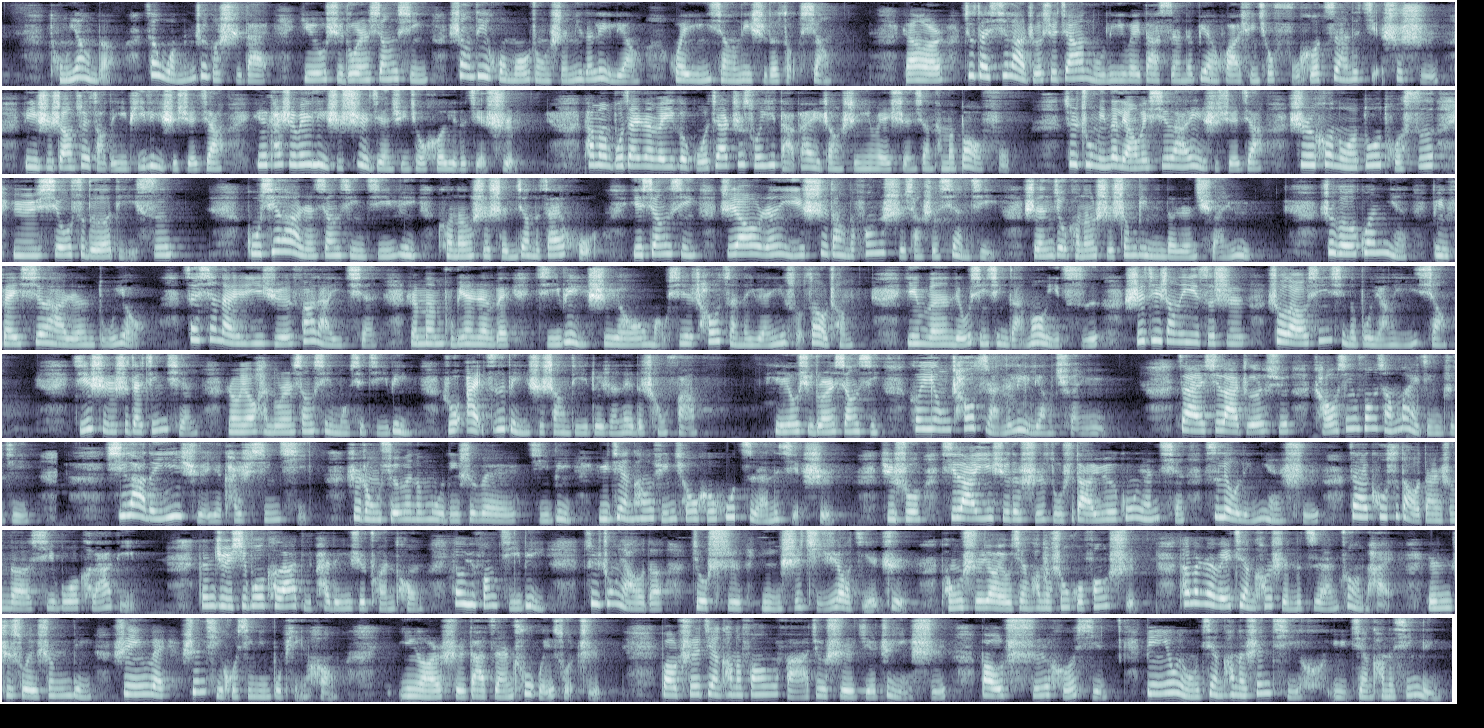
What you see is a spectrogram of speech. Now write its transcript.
同样的，在我们这个时代，也有许多人相信上帝或某种神秘的力量会影响历史的走向。然而，就在希腊哲学家努力为大自然的变化寻求符合自然的解释时，历史上最早的一批历史学家也开始为历史事件寻求合理的解释。他们不再认为一个国家之所以打败仗，是因为神向他们报复。最著名的两位希腊历史学家是赫诺多托斯与修斯德底斯。古希腊人相信疾病可能是神降的灾祸，也相信只要人以适当的方式向神献祭，神就可能使生病的人痊愈。这个观念并非希腊人独有。在现代医学发达以前，人们普遍认为疾病是由某些超自然的原因所造成。英文“流行性感冒”一词，实际上的意思是受到星星的不良影响。即使是在今天，仍有很多人相信某些疾病，如艾滋病是上帝对人类的惩罚。也有许多人相信可以用超自然的力量痊愈。在希腊哲学朝新方向迈进之际，希腊的医学也开始兴起，这种学问的目的是为疾病与健康寻求合乎自然的解释。据说，希腊医学的始祖是大约公元前四六零年时在库斯岛诞生的希波克拉底。根据希波克拉底派的医学传统，要预防疾病，最重要的就是饮食起居要节制，同时要有健康的生活方式。他们认为，健康是人的自然状态。人之所以生病，是因为身体或心灵不平衡，因而使大自然出轨所致。保持健康的方法就是节制饮食，保持和谐，并拥有健康的身体与健康的心灵。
